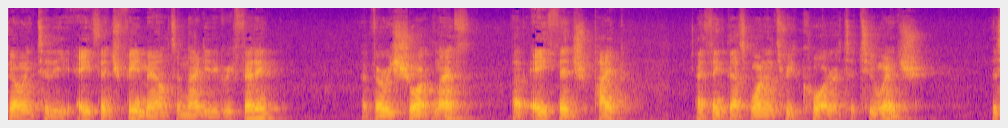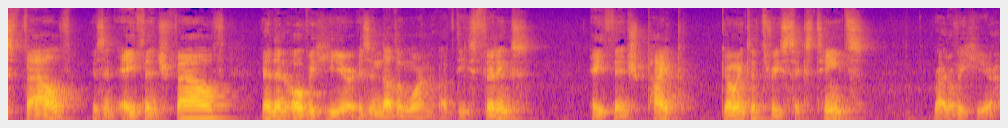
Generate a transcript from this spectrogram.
going to the eighth inch female. It's a 90 degree fitting, a very short length of eighth inch pipe. I think that's one and three quarter to two inch. This valve is an eighth inch valve, and then over here is another one of these fittings, eighth inch pipe going to 3 16ths right over here.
